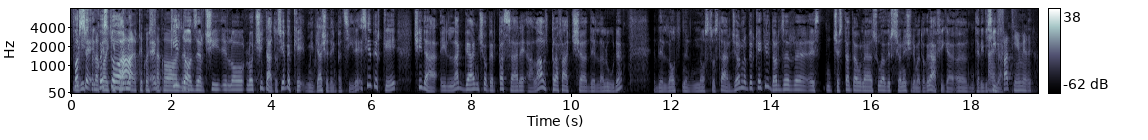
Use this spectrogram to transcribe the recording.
Forse da questo parte questa eh, cosa. Killdozer ci, lo, l'ho citato sia perché mi piace da impazzire, sia perché ci dà l'aggancio per passare all'altra faccia della Luna. Del, no, del nostro Stargion perché Killdozer è, c'è stata una sua versione cinematografica eh, televisiva. Eh, infatti, io mi ricordo.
